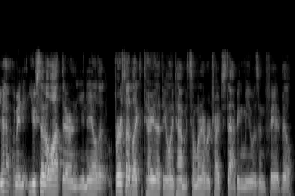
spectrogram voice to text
Yeah, I mean, you said a lot there and you nailed it. First, I'd like to tell you that the only time someone ever tried stabbing me was in Fayetteville.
